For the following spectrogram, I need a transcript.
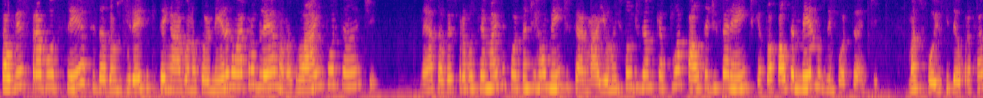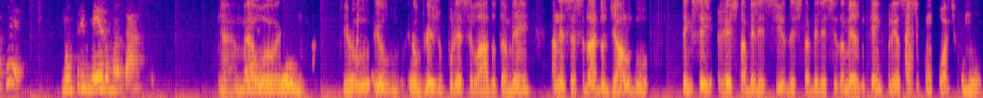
talvez para você, cidadão de direita que tem água na torneira, não é problema, mas lá é importante. Né? Talvez para você é mais importante realmente se armar. E eu não estou dizendo que a tua pauta é diferente, que a tua pauta é menos importante, mas foi o que deu para fazer num primeiro mandato. É, eu, eu, eu, eu, eu vejo por esse lado também a necessidade do diálogo tem que ser restabelecida, estabelecida, mesmo que a imprensa se comporte como,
